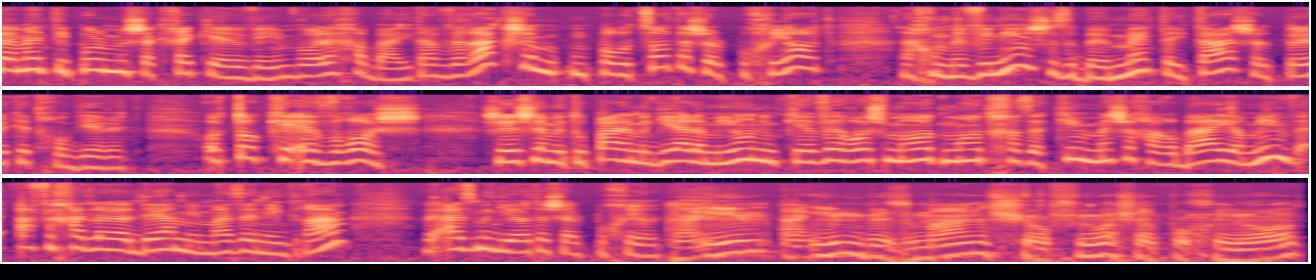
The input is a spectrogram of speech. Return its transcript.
באמת טיפול משככי כאבים והולך הביתה, ורק כשפורצות השלפוחיות, אנחנו מבינים שזה באמת הייתה שלפקת חוגרת. אותו כאב ראש שיש למטופל, מגיע למיון עם כאבי ראש מאוד מאוד חזקים במשך ארבעה ימים, ואף אחד לא יודע ממה זה נגרם, ואז מגיעות השלפוחיות. האם, האם בזמן שהופיעו השלפוחיות,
